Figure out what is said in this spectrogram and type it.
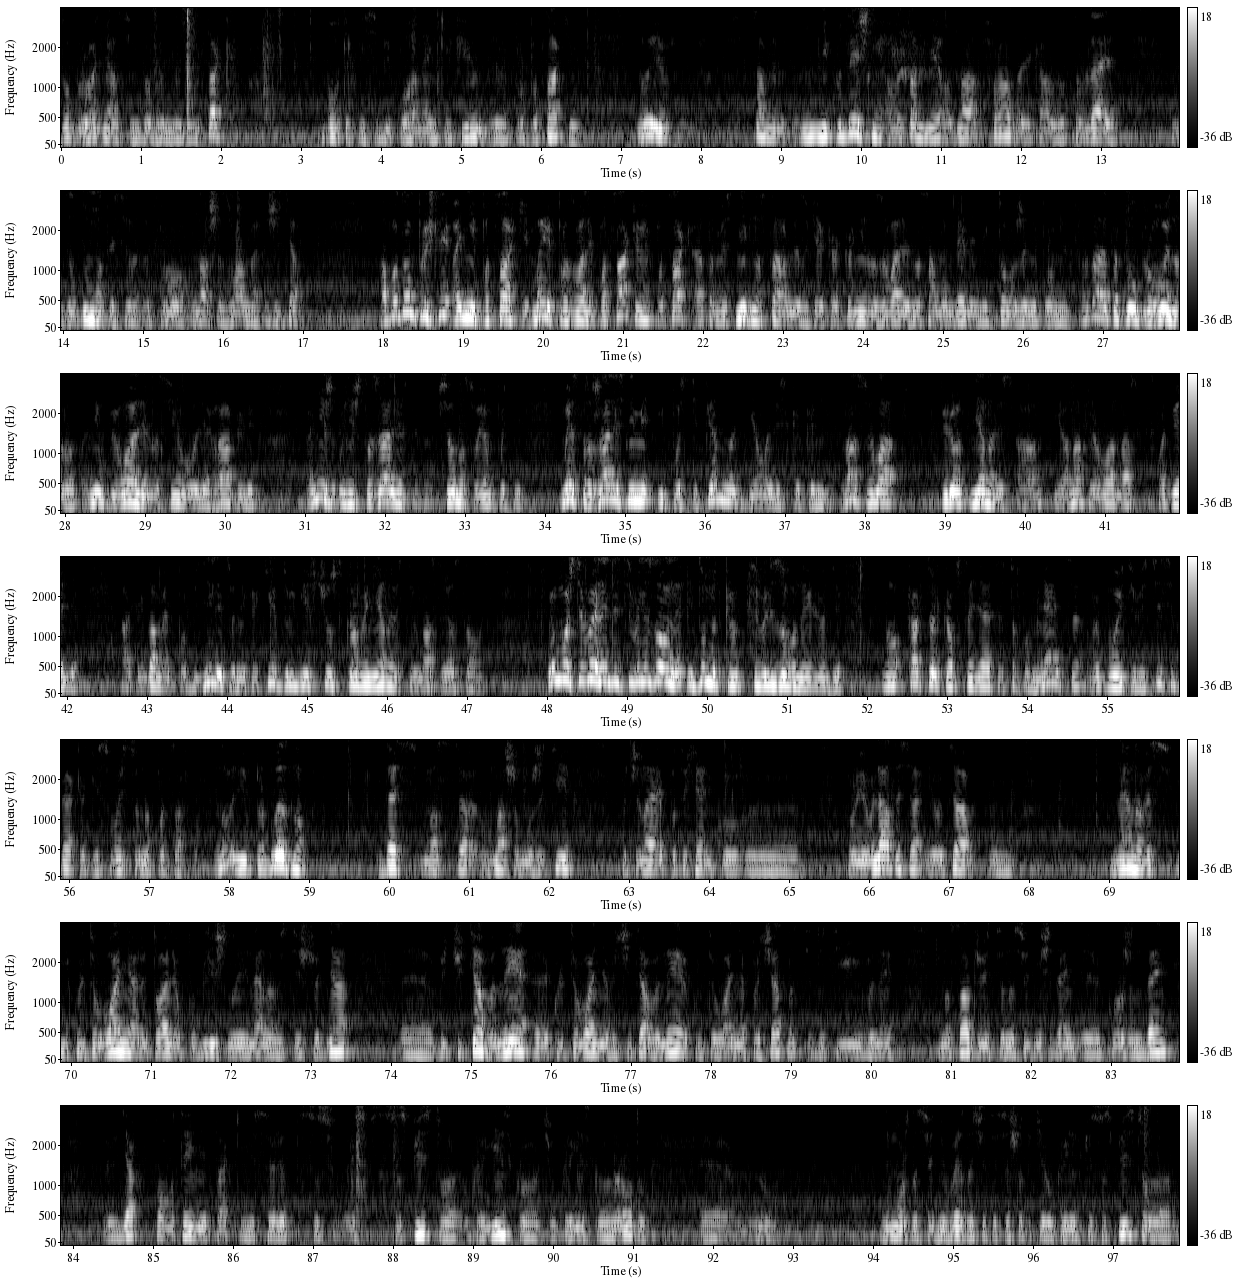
Доброго дня всім добрим людям. І так, був такий собі поганенький фільм е, про пацаків. Ну і сам він нікудишній, але там є одна фраза, яка заставляє задуматися про наше з вами життя. А потом пришли они, пацаки. Мы их прозвали пацаками. Пацак это мясник на старом языке, как они назывались на самом деле, никто уже не помнит. Тогда это был другой народ. Они убивали, насиловали, грабили. Они же уничтожали все на своем пути. Мы сражались с ними и постепенно делались как они. Нас вела вперед ненависть, а и она привела нас к победе. А когда мы победили, то никаких других чувств, кроме ненависти, у нас не осталось. Вы можете выглядеть цивилизованно и думать как цивилизованные люди, но как только обстоятельства поменяются, вы будете вести себя, как и свойственно пацаку. Ну і приблизно десь у нас це в нашому житті починає потихеньку е, проявлятися, і оця м, ненависть і культивування ритуалів публічної ненависті щодня, е, відчуття вини, е, культивування відчуття вини, культивування причетності до цієї вини насаджується на сьогоднішній день е, кожен день, е, як в павутині, так і серед суспільства українського чи українського народу. Е, Ну, не можна сьогодні визначитися, що таке українське суспільство,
